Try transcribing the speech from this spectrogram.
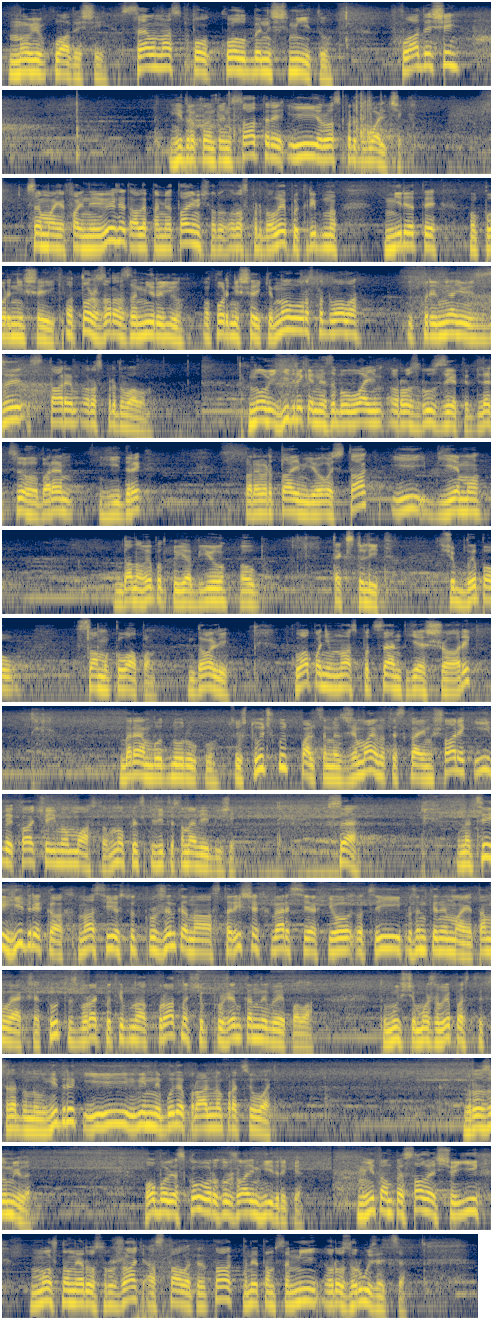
нові вкладиші. Все у нас по Колбеншміту. Вкладиші, гідрокомпенсатори і розпредвальчик. Все має файний вигляд, але пам'ятаємо, що розпредвали потрібно міряти опорні шийки. Отож, зараз замірюю опорні шийки нового розпредвала і порівняю з старим розпредвалом. Нові гідрики не забуваємо розгрузити. Для цього беремо гідрик, перевертаємо його ось так і б'ємо. В даному випадку я б'ю об текстоліт, щоб випав сам клапан. Далі в клапані в нас центрі є шарик. Беремо в одну руку цю штучку, пальцями зжимаємо, натискаємо шарик і викачуємо масло. Воно, в принципі, звідти саме вибіжить. Все. На цих гідриках у нас є тут пружинка, на старіших версіях його, цієї пружинки немає, там легше. Тут збирати потрібно акуратно, щоб пружинка не випала. Тому що може випасти всередину в гідрик і він не буде правильно працювати. Зрозуміли. Обов'язково розгружаємо гідрики. Мені там писали, що їх можна не розгружати, а ставити так, вони там самі розгрузяться.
